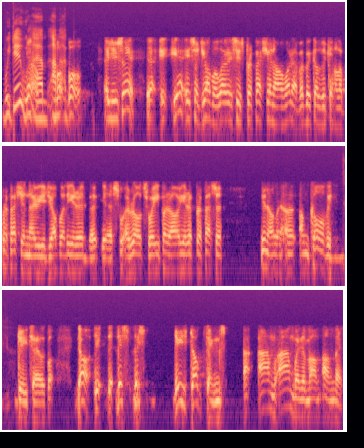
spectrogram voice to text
we? We do. You know, um, I'm- but, but as you say, yeah, it, yeah, it's a job, or whether it's his profession or whatever, because they call a profession now your job, whether you're a, you're a, road sweeper or you're a professor, you know, uh, on COVID details. But no, this, this, these dog things, I, I'm, I'm with them on, on this.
